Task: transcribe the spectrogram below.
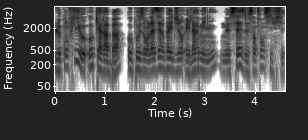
Le conflit au Haut-Karabakh, opposant l'Azerbaïdjan et l'Arménie, ne cesse de s'intensifier.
